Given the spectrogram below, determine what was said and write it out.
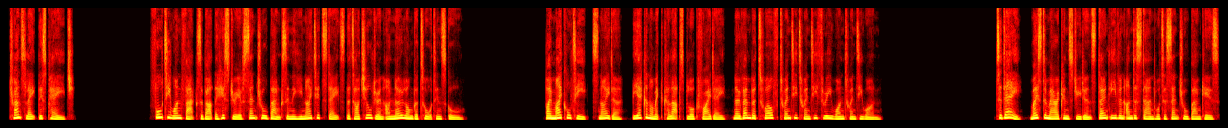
translate this page. 41 Facts about the history of central banks in the United States that our children are no longer taught in school. By Michael T. Snyder, The Economic Collapse blog Friday, November 12, 2023 121. Today, most American students don't even understand what a central bank is,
